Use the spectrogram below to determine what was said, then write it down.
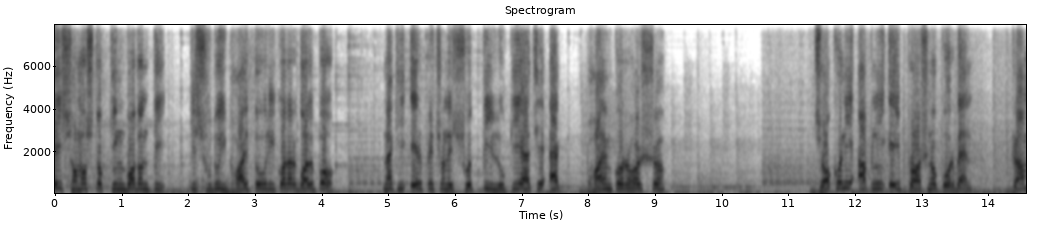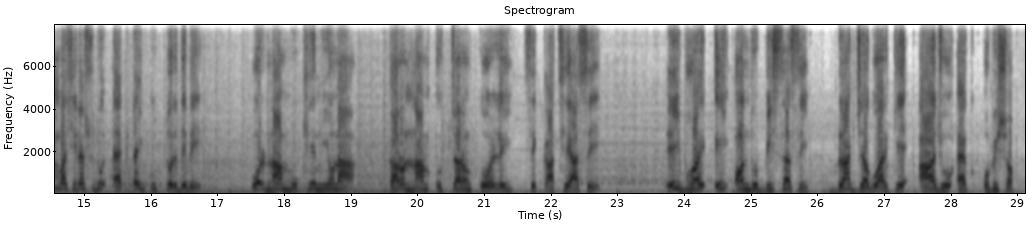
এই সমস্ত কিংবদন্তি কি শুধুই ভয় তৈরি করার গল্প? নাকি এর পেছনে সত্যি লুকিয়ে আছে এক ভয়ঙ্কর রহস্য? যখনই আপনি এই প্রশ্ন করবেন, গ্রামবাসীরা শুধু একটাই উত্তর দেবে, ওর নাম মুখে নিও না, কারণ নাম উচ্চারণ করলেই সে কাছে আসে। এই ভয়, এই অন্ধবিশ্বাসী ব্ল্যাক জাগুয়ারকে আজও এক অভিশপ্ত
